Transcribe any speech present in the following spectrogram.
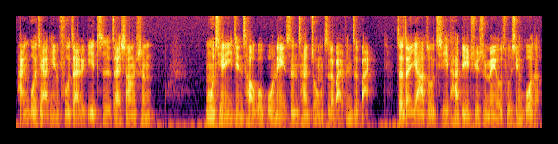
韩国家庭负债率一直在上升，目前已经超过国内生产总值的百分之百。这在亚洲其他地区是没有出现过的。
